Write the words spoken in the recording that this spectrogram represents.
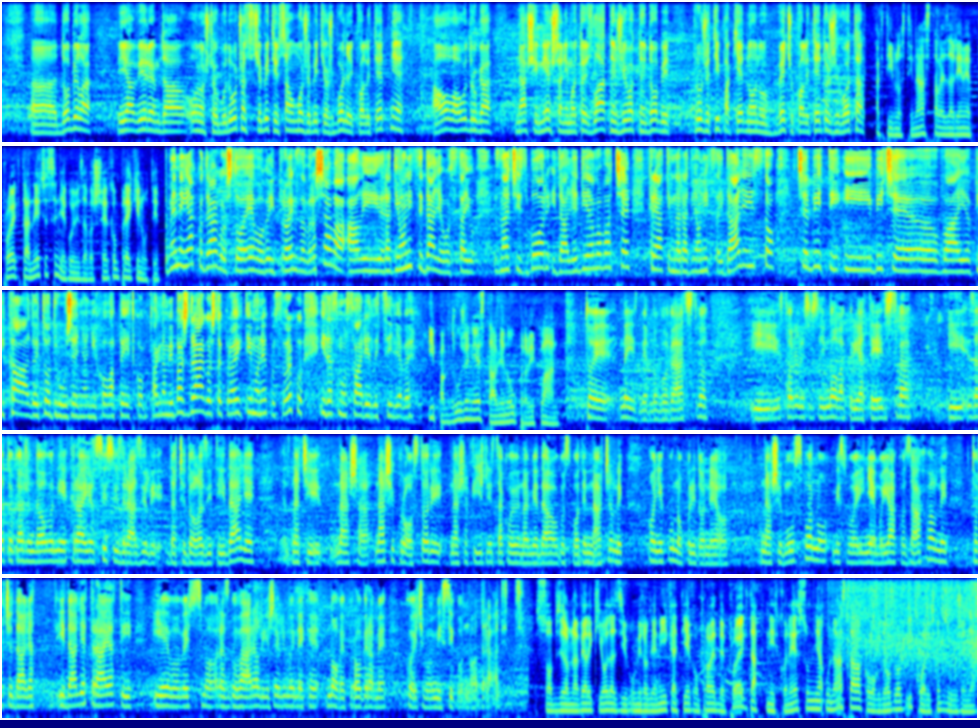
dobila i ja vjerujem da ono što je u budućnosti će biti samo može biti još bolje i kvalitetnije, a ova udruga našim mještanima u toj zlatnoj životnoj dobi pružiti ipak jednu onu veću kvalitetu života. Aktivnosti nastale za vrijeme projekta neće se njegovim završetkom prekinuti. Mene je jako drago što evo i projekt završava, ali radionice i dalje ostaju. Znači zbor i dalje djelovaće, kreativna radionica i dalje isto će biti i bit će ovaj, pikado i to druženja njihova petkom. Tako da mi je baš drago što je projekt imao neku svrhu i da smo ostvarili ciljeve. Ipak druženje je stavljeno u prvi plan. To je neizmjerno bogatstvo i stvorili su se i nova prijateljstva i zato kažem da ovo nije kraj jer svi su izrazili da će dolaziti i dalje. Znači naša, naši prostori, naša knjižnica koju nam je dao gospodin načelnik, on je puno pridoneo našem usponu, mi smo i njemu jako zahvalni, to će dalje, i dalje trajati i evo već smo razgovarali i želimo i neke nove programe koje ćemo mi sigurno odraditi. S obzirom na veliki odaziv umirovljenika tijekom provedbe projekta, nitko ne sumnja u nastavak ovog dobrog i korisnog druženja.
